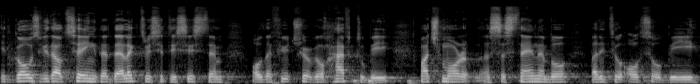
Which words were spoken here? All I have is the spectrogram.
it goes without saying that the electricity system of the future will have to be much more sustainable, but it will also be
